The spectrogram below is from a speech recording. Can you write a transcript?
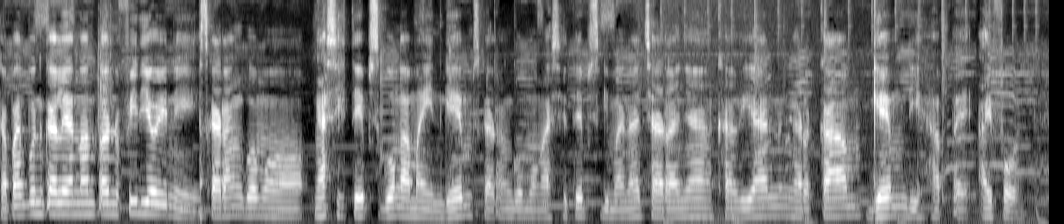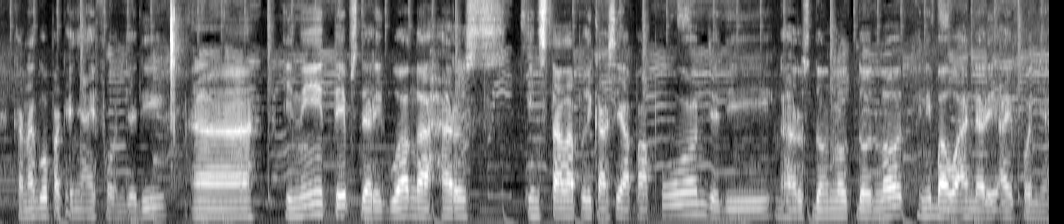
Kapan pun kalian nonton video ini. Sekarang gue mau ngasih tips, gue nggak main game. Sekarang gue mau ngasih tips gimana caranya kalian ngerekam game di HP iPhone. Karena gue pakainya iPhone, jadi eh, ini tips dari gue nggak harus install aplikasi apa pun jadi nggak harus download download ini bawaan dari iPhone-nya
